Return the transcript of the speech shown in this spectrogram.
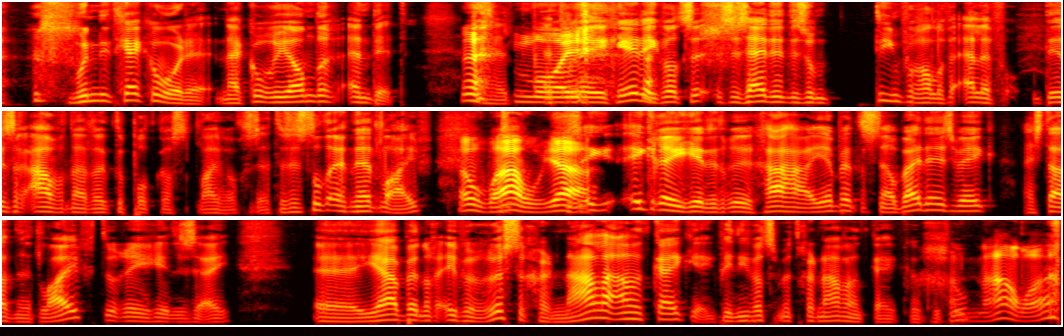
Moet niet gekker worden. Naar koriander en dit. Eh, en Mooi. toen reageerde ik, want ze, ze zeiden dus om tien voor half elf dinsdagavond nadat ik de podcast live had gezet. Dus hij stond echt net live. Oh, wauw, ja. Dus ik, ik reageerde terug. Haha, jij bent er snel bij deze week. Hij staat net live. Toen reageerde zij. eh, ja, ben nog even rustig garnalen aan het kijken. Ik weet niet wat ze met garnalen aan het kijken bedoelt. Garnalen?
